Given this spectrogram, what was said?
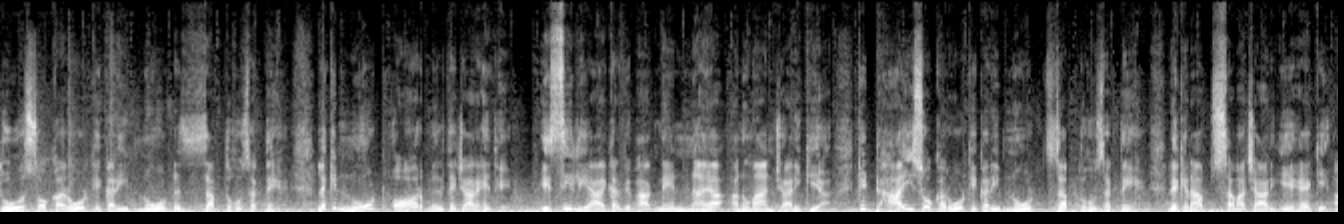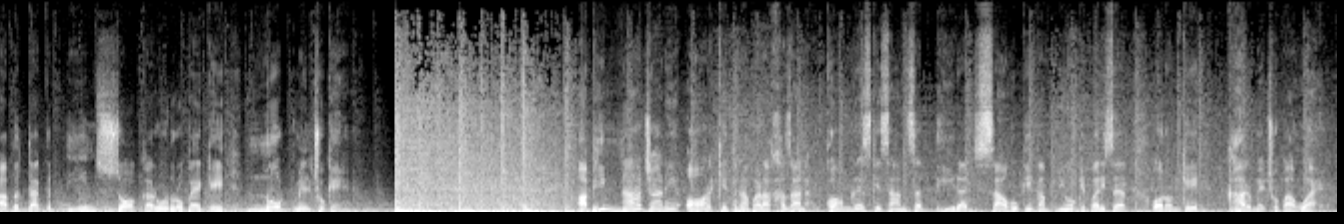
200 करोड़ के करीब नोट जब्त हो सकते हैं, लेकिन नोट और मिलते जा रहे थे। इसीलिए आयकर विभाग ने नया अनुमान जारी किया कि 250 करोड़ के करीब नोट जब्त हो सकते हैं। लेकिन अब समाचार यह है कि अब तक 300 करोड़ रुपए के नोट मिल चुके हैं। अभी ना जाने और कितना बड़ा खजाना कांग्रेस के सांसद धीरज साहू की कंपनियों के परिसर और उनके घर में छुपा हुआ है।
